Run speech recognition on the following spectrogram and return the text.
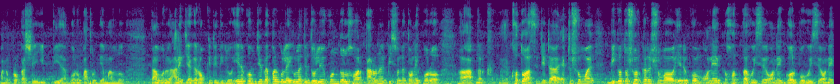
মানে প্রকাশ্যে ইট দিয়ে, বড় পাথর দিয়ে মারলো। তারপরে আরেক জায়গায় রকেটে দিল। এরকম যে ব্যাপারগুলো, এগুলো যে দলীয় কোন্দল হওয়ার কারণের পিছনে তো অনেক বড় আপনার ক্ষত আছে। যেটা একটা সময়, বিগত সরকারের সময় এরকম অনেক হত্যা হয়েছে অনেক গল্প হয়েছে অনেক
